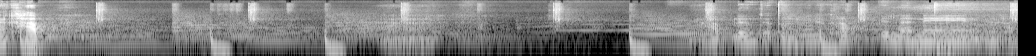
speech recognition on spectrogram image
นะครับ เริ่มจากตรงนี้นะครับ เป็นระแนงนะครับ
